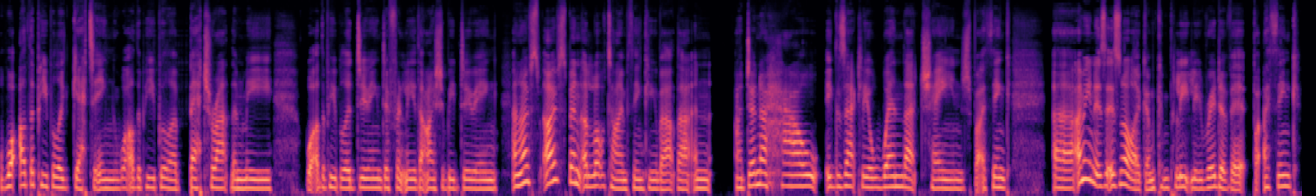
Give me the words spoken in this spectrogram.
what other people are getting, what other people are better at than me, what other people are doing differently that I should be doing. And I've I've spent a lot of time thinking about that and I don't know how exactly or when that changed, but I think uh, I mean, it's, it's not like I'm completely rid of it, but I think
